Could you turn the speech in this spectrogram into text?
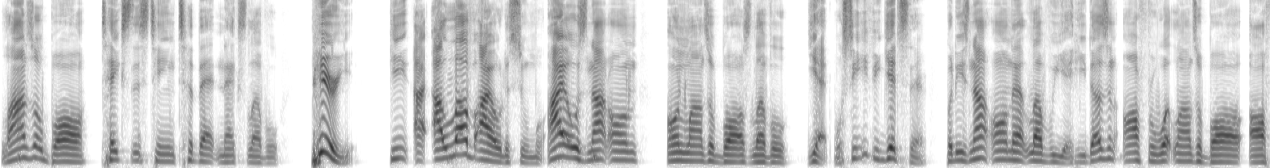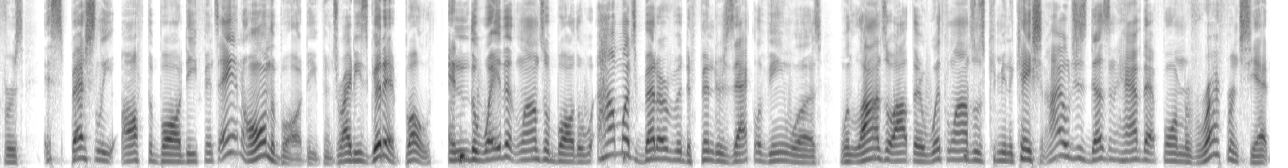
Lonzo Ball takes this team to that next level, period. he I, I love Ayo Dosunmu. Ayo is not on on Lonzo Ball's level yet. We'll see if he gets there, but he's not on that level yet. He doesn't offer what Lonzo Ball offers, especially off the ball defense and on the ball defense, right? He's good at both. And the way that Lonzo Ball, the, how much better of a defender Zach LaVine was with Lonzo out there with Lonzo's communication. Ayo just doesn't have that form of reference yet.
